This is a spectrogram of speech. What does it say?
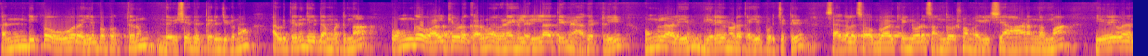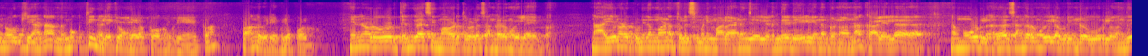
கண்டிப்பாக ஒவ்வொரு ஐயப்ப பக்தரும் இந்த விஷயத்தை தெரிஞ்சுக்கணும். அப்படி தெரிஞ்சுக்கிட்டால் மட்டும்தான் உங்கள் வாழ்க்கையோட கர்ம வினைகள் எல்லாத்தையுமே அகற்றி உங்களாலையும் இறைவனோட கையை பிடிச்சிட்டு சகல சௌபாக்கியங்களோட சந்தோஷமாக மகிழ்ச்சி ஆனந்தமாக இறைவனை நோக்கியான அந்த முக்தி நிலைக்கு உங்களால் போக முடியும். இப்போ வாங்க வீடியோக்குள்ளே போகலாம் என்னோட ஊர் தென்காசி மாவட்டத்தில் உள்ள சங்கரங்கோயில் ஐயப்பா நான் ஐயனோட புனிதமான துளசிமணி மாலை அணிஞ்சதுலேருந்தே டெய்லி என்ன பண்ணுவேன்னா காலையில் நம்ம ஊரில் அதாவது சங்கரங்கோயில் அப்படின்ற ஊரில் வந்து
